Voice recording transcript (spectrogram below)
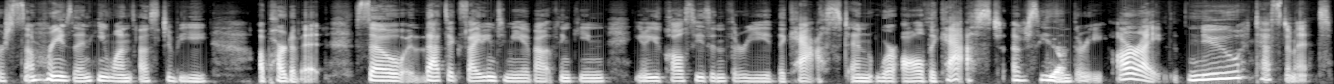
for some reason he wants us to be a part of it. So that's exciting to me about thinking, you know, you call season three the cast, and we're all the cast of season yeah. three. All right, New Testament.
